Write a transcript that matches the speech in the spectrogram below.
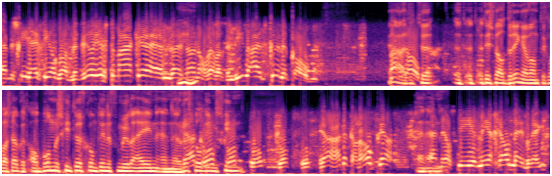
En misschien heeft hij ook wat met Williams te maken en daar zou nog wel eens een deal uit kunnen komen. Ja, het, eh, het, het, het is wel dringen, want ik las ook dat Albon misschien terugkomt in de Formule 1. En Ja, Russell die misschien... klopt, klopt, klopt, klopt. Ja, dat kan ook, ja. En- En, en- als die eh, meer geld meebrengt,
